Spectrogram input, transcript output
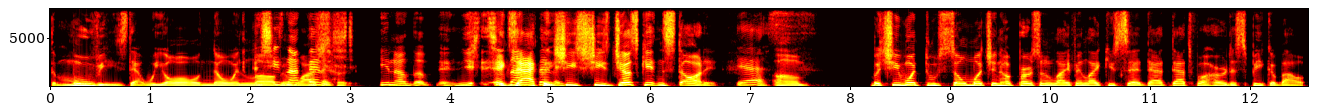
the movies that we all know and And love she's and not finished. her. You know the Yeah, she's exactly. She's she's just getting started. yes. Um, but she went through so much in her personal life, and like you said, that that's for her to speak about.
